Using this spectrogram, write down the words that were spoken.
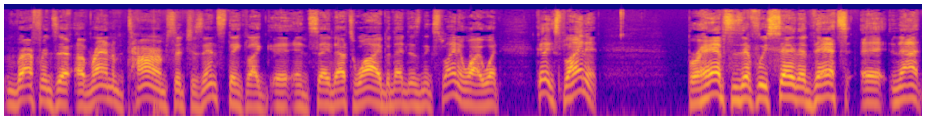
reference a, a, random term such as instinct, like uh, and say that's why, but that doesn't explain it. Why? What could explain it? Perhaps as if we say that that's uh, not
